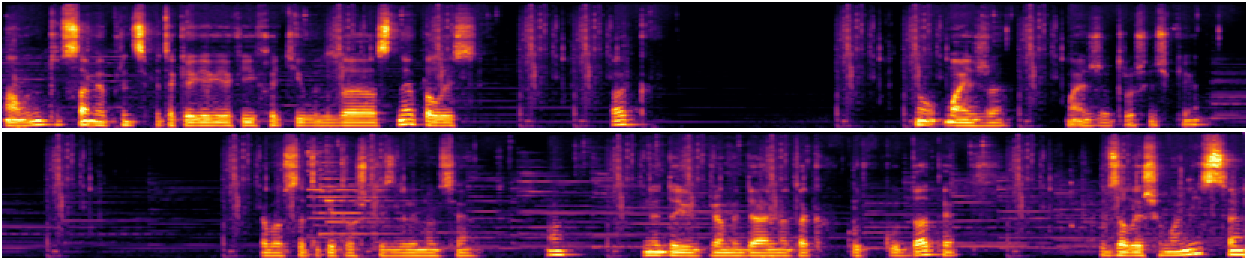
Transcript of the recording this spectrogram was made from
А, вони тут самі, в принципі, так, як, як і хотів, заснепались. Так. Ну, майже. Майже трошечки. Треба все-таки трошки здвинутися. Не дають прям ідеально так кутку дати. Тут залишимо місце.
